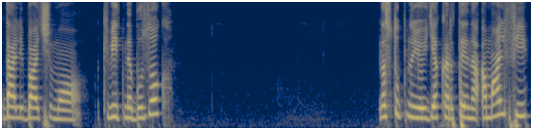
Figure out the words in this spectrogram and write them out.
Далі бачимо квітне бузок. Наступною є картина Амальфі.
